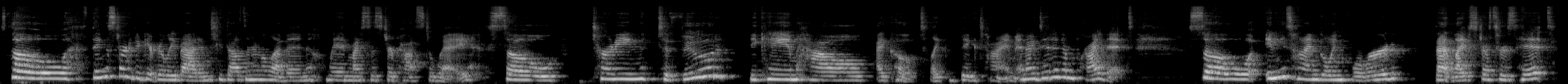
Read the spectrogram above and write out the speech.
So things started to get really bad in 2011 when my sister passed away. So turning to food became how I coped, like big time. And I did it in private. So anytime going forward that life stressors hit,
